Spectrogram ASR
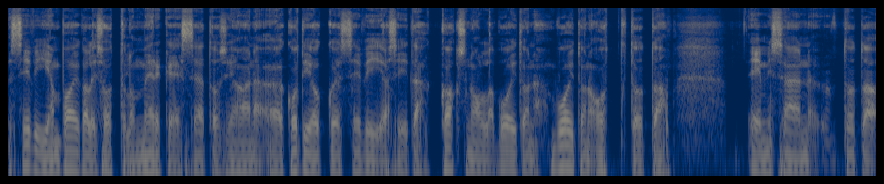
Sevillan paikallisottelun merkeissä ja tosiaan kotijoukkue Sevilla siitä 2-0 voiton, voiton otti tota, ei missään tota,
